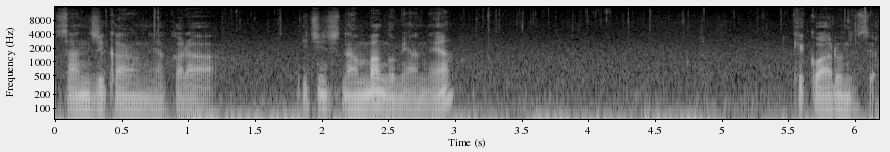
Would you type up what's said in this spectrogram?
3時間やから1日何番組あんねや？結構あるんですよ。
